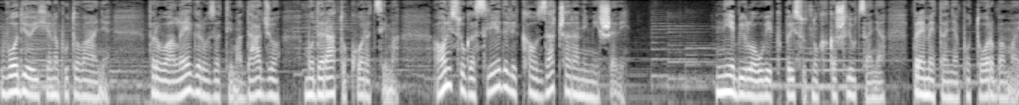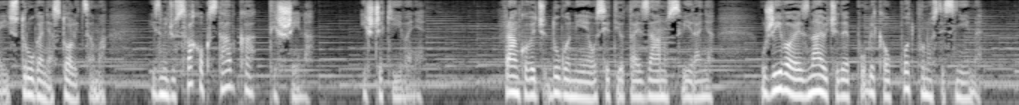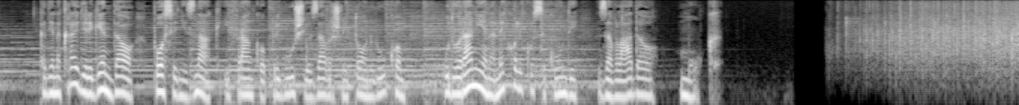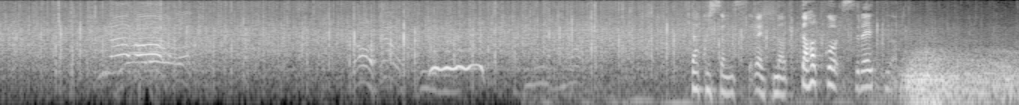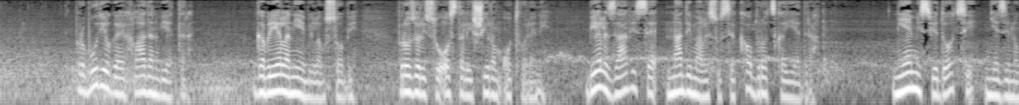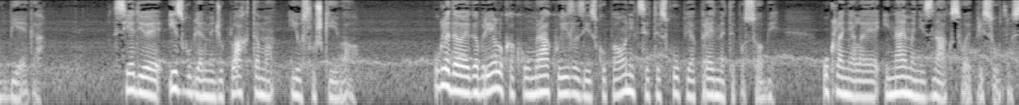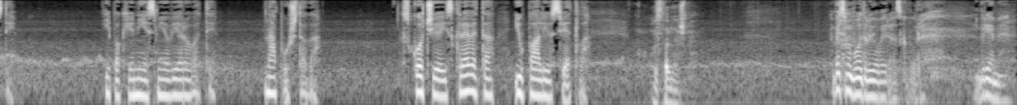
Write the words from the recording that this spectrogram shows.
Vodio ih je na putovanje. Prvo Allegro, zatim Adagio, moderato koracima, a oni su ga slijedili kao začarani miševi. Nije bilo uvijek prisutnog kašljucanja, premetanja po torbama i struganja stolicama. Između svakog stavka tišina, iščekivanje. Franko već dugo nije osjetio taj zanos sviranja. Uživao je znajući da je publika u potpunosti s njime. Kad je na kraju dirigent dao posljednji znak i Franko prigušio završni ton rukom, u dvorani je na nekoliko sekundi zavladao muk. Tako sam sretna, tako sretna. Probudio ga je hladan vjetar. Gabriela nije bila u sobi. Prozori su ostali širom otvoreni. Bijele zavise nadimale su se kao brodska jedra. Nijemi svjedoci njezinog bijega. Sjedio je izgubljen među plahtama i osluškivao. Ugledao je Gabrielu kako u mraku izlazi iz kupaonice te skuplja predmete po sobi uklanjala je i najmanji znak svoje prisutnosti. Ipak joj nije smio vjerovati. Napušta ga. Skočio je iz kreveta i upalio svjetla. Ostavljaš me. Već smo vodili ovaj razgovor. Vrijeme je.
